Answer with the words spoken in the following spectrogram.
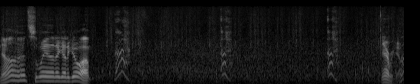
No, that's the way that I gotta go up. There we go.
